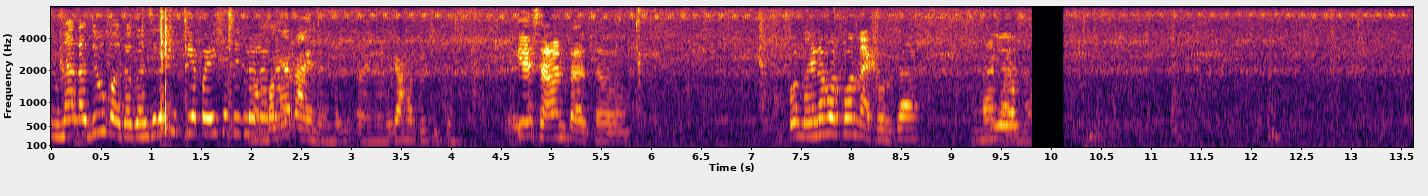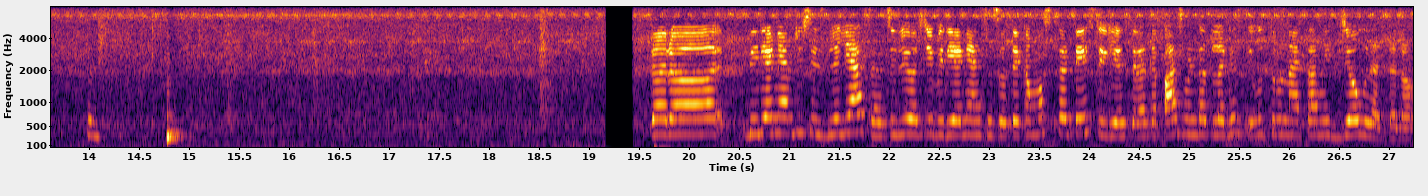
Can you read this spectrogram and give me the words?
उन्हाला देऊ का आता गजरा किती पैसे केस आणतात पण महिनाभर कोण नाही करू का तर बिर्याणी आमची शिजलेली असेल चुलीवरची बिर्याणी असेल होते का मस्त टेस्ट येली असते आता पाच मिनटात लगेच ती उतरून आता आम्ही जेव जातलो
